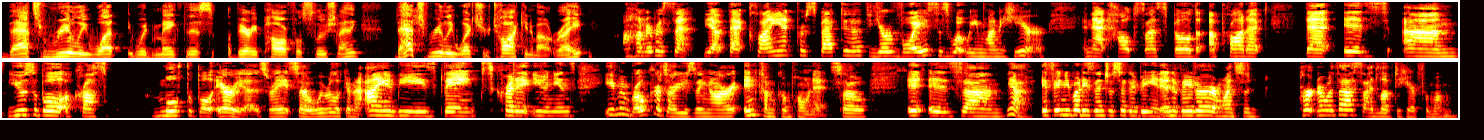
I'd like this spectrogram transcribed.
that's really what would make this a very powerful solution. I think that's really what you're talking about, right? 100%. Yep. That client perspective, your voice is what we want to hear. And that helps us build a product that is um, usable across multiple areas, right? So we were looking at IMBs, banks, credit unions, even brokers are using our income component. So it is, um, yeah, if anybody's interested in being an innovator and wants to partner with us, I'd love to hear from them.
